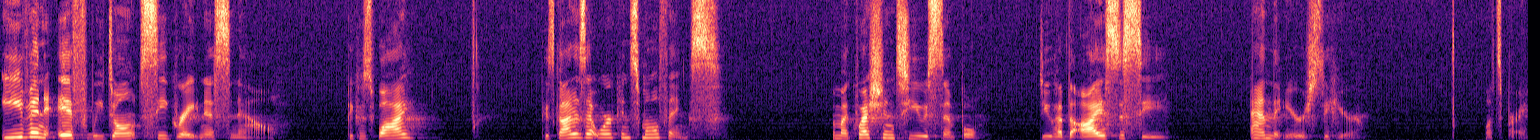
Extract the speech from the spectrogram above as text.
even if we don't see greatness now. Because why? Because God is at work in small things. But my question to you is simple Do you have the eyes to see and the ears to hear? Let's pray.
